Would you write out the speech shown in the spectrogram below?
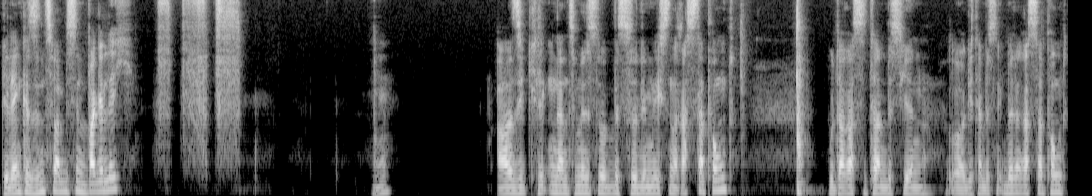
Gelenke sind zwar ein bisschen wackelig. Hm. Aber sie klicken dann zumindest nur bis zu dem nächsten Rasterpunkt. Gut, da rastet er ein bisschen, oder geht ein bisschen über den Rasterpunkt.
